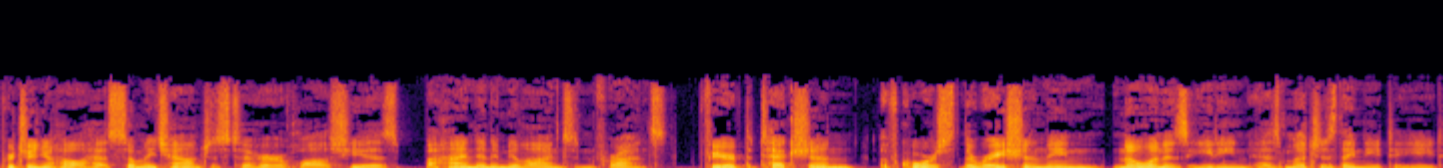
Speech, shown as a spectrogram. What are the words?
Virginia Hall has so many challenges to her while she is behind enemy lines in France. Fear of detection, of course, the rationing, no one is eating as much as they need to eat.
